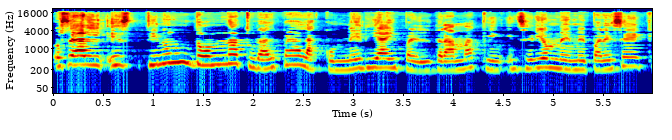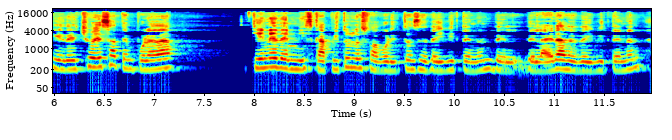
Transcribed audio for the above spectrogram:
o sea, es, tiene un don natural para la comedia y para el drama que en serio me, me parece que de hecho esa temporada tiene de mis capítulos favoritos de David Tennant, de, de la era de David Tennant.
